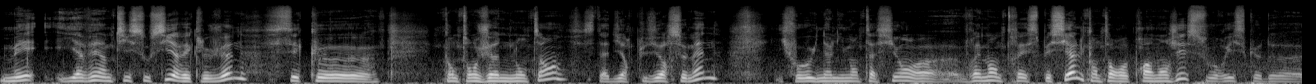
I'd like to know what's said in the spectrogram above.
Mais il y avait un petit souci avec le jeûne, c'est que quand on jeûne longtemps, c'est-à-dire plusieurs semaines, il faut une alimentation euh, vraiment très spéciale quand on reprend à manger, sous risque de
